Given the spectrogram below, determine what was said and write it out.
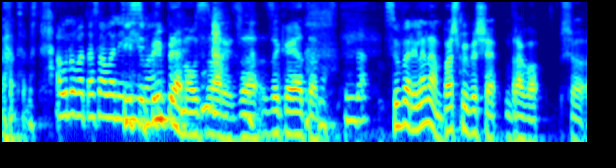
а у новата сала не Ти си припрема уствари за за кајата. Да. Супер, Елена, баш ми беше драго што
